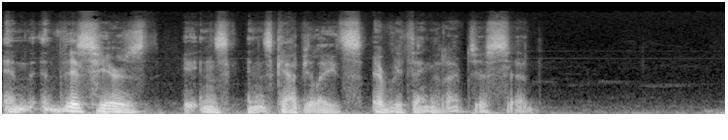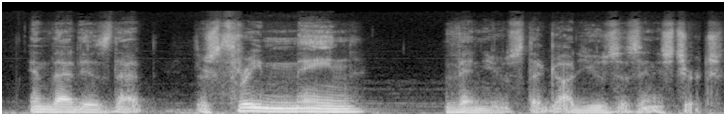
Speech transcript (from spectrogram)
and this here is, encapsulates everything that I've just said. And that is that there's three main venues that God uses in His church.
